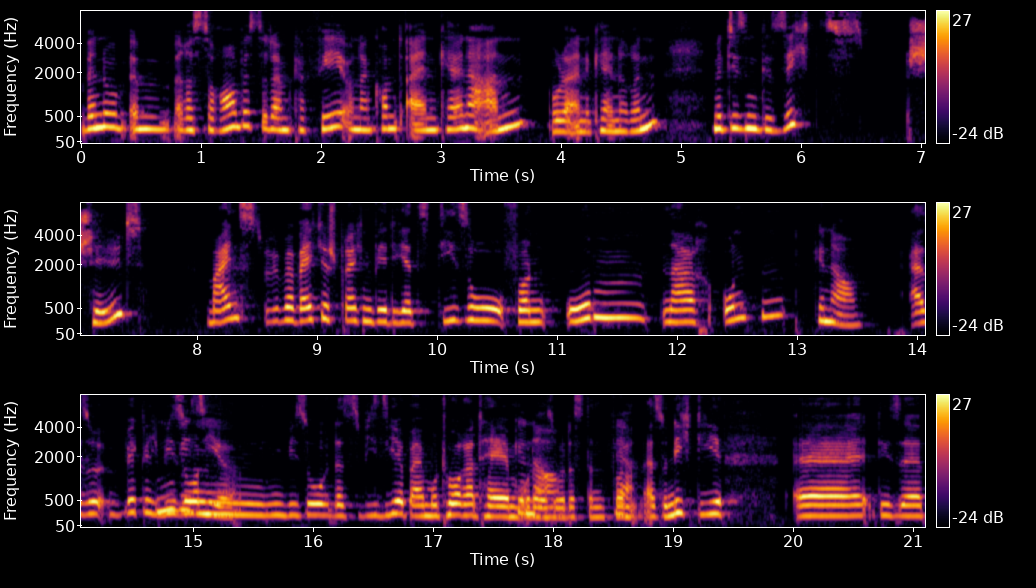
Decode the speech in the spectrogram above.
wenn du im Restaurant bist oder im Café und dann kommt ein Kellner an oder eine Kellnerin mit diesem Gesichtsschild, Meinst du, über welche sprechen wir die jetzt? Die so von oben nach unten? genau. Also wirklich Ein wie so Visier. ein, wie so das Visier beim Motorradhelm Genau. oder so, das dann von, Ja. also nicht die, äh, diese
